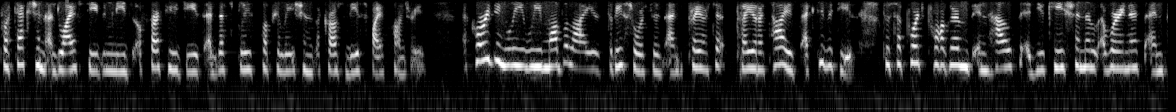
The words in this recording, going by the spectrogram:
protection and life saving needs of refugees and displaced populations across these five countries. Accordingly, we mobilized resources and prioritized activities to support programs in health, educational awareness, and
